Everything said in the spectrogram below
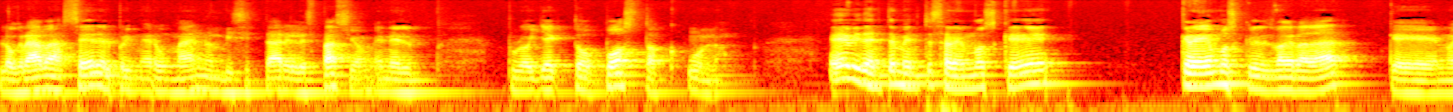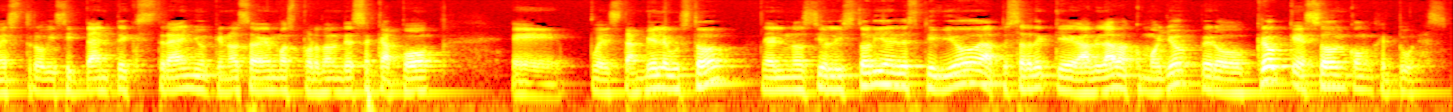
lograba ser el primer humano en visitar el espacio en el proyecto Vostok 1. Evidentemente sabemos que creemos que les va a agradar, que nuestro visitante extraño que no sabemos por dónde se escapó, eh, pues también le gustó. Él nos dio la historia, él escribió, a pesar de que hablaba como yo, pero creo que son conjeturas.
